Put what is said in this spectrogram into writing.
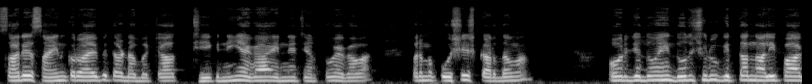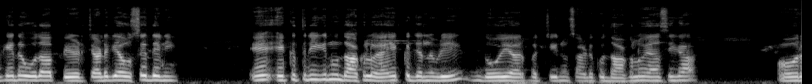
ਸਾਰੇ ਸਾਈਨ ਕਰਵਾਏ ਵੀ ਤੁਹਾਡਾ ਬੱਚਾ ਠੀਕ ਨਹੀਂ ਹੈਗਾ, ਇੰਨੇ ਚਿਰ ਤੋਂ ਹੈਗਾ ਵਾ, ਪਰ ਮੈਂ ਕੋਸ਼ਿਸ਼ ਕਰਦਾ ਵਾਂ। ਔਰ ਜਦੋਂ ਅਸੀਂ ਦੁੱਧ ਸ਼ੁਰੂ ਕੀਤਾ, ਨਾਲੀ ਪਾ ਕੇ ਤੇ ਉਹਦਾ ਪੇਟ ਚੜ ਗਿਆ ਉਸੇ ਦਿਨ ਹੀ। ਇਹ 1 ਤਰੀਕ ਨੂੰ ਦਾਖਲ ਹੋਇਆ 1 ਜਨਵਰੀ 2025 ਨੂੰ ਸਾਡੇ ਕੋਲ ਦਾਖਲ ਹੋਇਆ ਸੀਗਾ। ਔਰ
